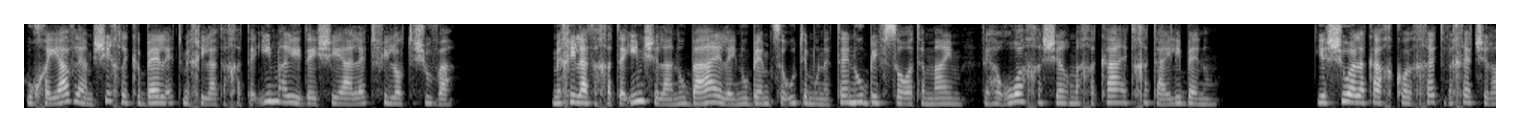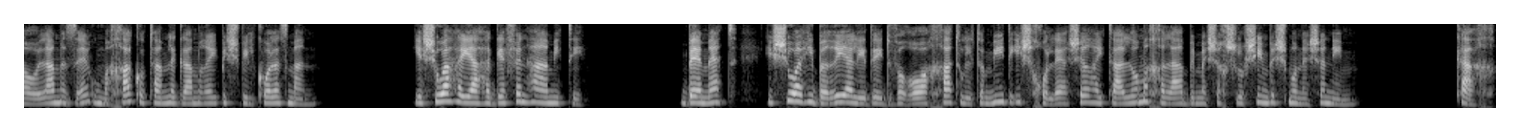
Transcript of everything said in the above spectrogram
הוא חייב להמשיך לקבל את מחילת החטאים על ידי שיעלה תפילות תשובה. מחילת החטאים שלנו באה אלינו באמצעות אמונתנו בבשורת המים, והרוח אשר מחקה את חטאי ליבנו. ישוע לקח כל חטא וחטא של העולם הזה ומחק אותם לגמרי בשביל כל הזמן. ישוע היה הגפן האמיתי. באמת, ישוע היבריא על ידי דברו אחת ולתמיד איש חולה אשר הייתה לו מחלה במשך 38 שנים. כך,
